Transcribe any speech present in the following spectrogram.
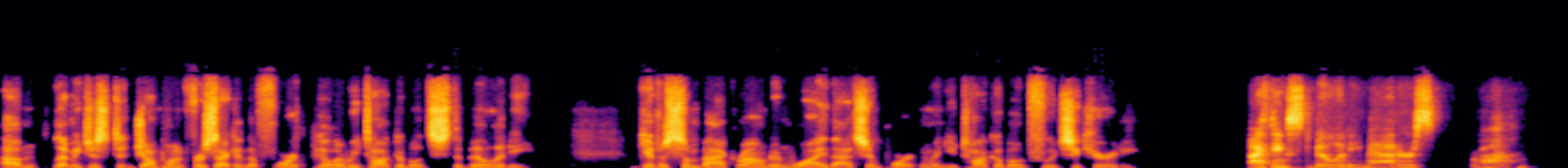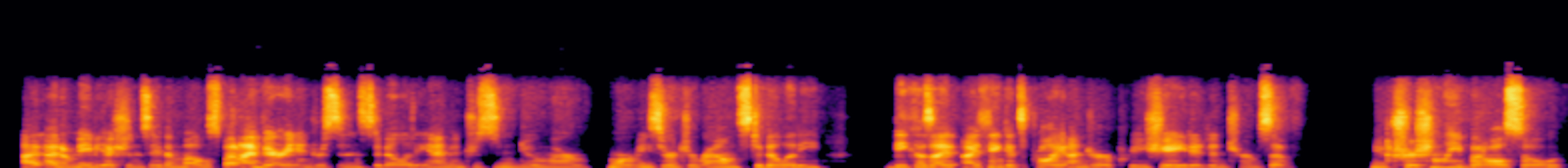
um, let me just jump on for a second. The fourth pillar we talked about stability give us some background on why that's important when you talk about food security. I think stability matters. I, I, don't maybe I shouldn't say the most, but I'm very interested in stability. I'm interested in doing more, more research around stability because I, I think it's probably underappreciated in terms of nutritionally, but also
